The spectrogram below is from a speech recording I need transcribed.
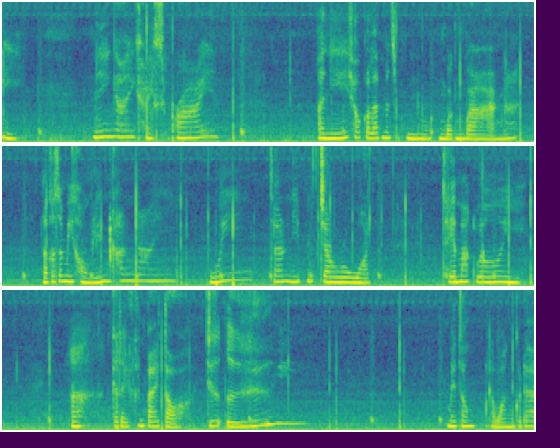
ยนี่ไงไข่เซอร์ไพรส์อันนี้ช็อกโกแลตมันจะเป็นบางๆนะ แล้วก็จะมีของเล่นข้างใน อุ้ยเจ้านี้เป็นจรวด เท่มากเลย อะ กระเด็นขึ้นไปต่อ จื้อเอ้ยไม่ต้องระวังก็ได้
